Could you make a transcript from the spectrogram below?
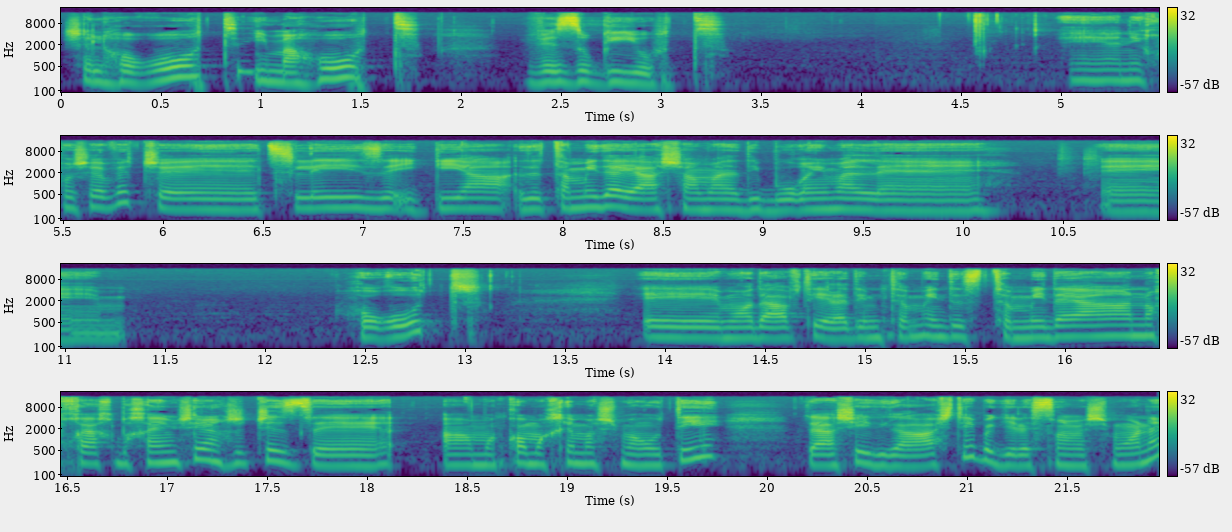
של הורות, אימהות וזוגיות. אה, אני חושבת שאצלי זה הגיע, זה תמיד היה שם דיבורים על אה, אה, הורות. אה, מאוד אהבתי ילדים תמיד, אז תמיד היה נוכח בחיים שלי. אני חושבת שזה המקום הכי משמעותי, זה היה שהתגרשתי בגיל 28,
